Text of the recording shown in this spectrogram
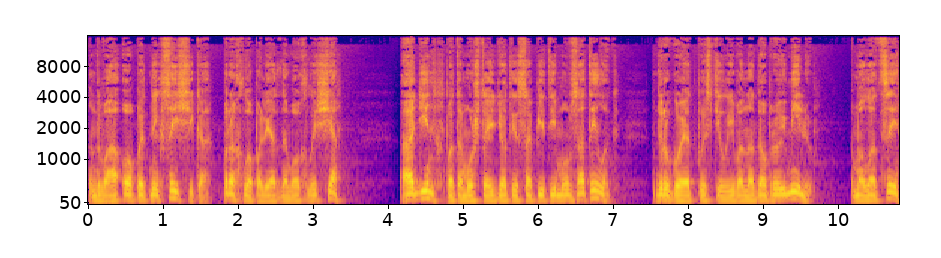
«Два опытных сыщика прохлопали одного хлыща. Один, потому что идет и сопит ему в затылок, другой отпустил его на добрую милю. Молодцы,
